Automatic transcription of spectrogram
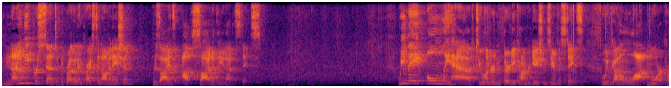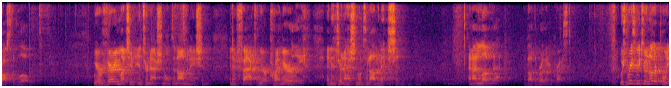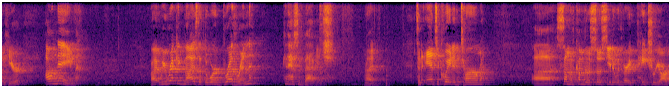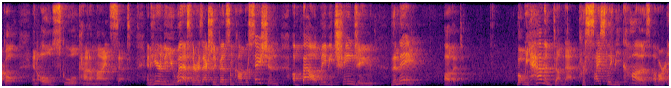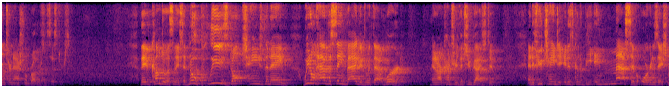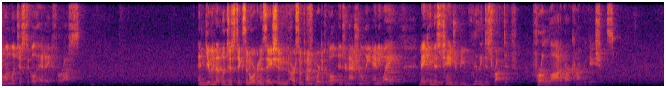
90% of the Brethren in Christ denomination resides outside of the United States. We may only have 230 congregations here in the States, but we've got a lot more across the globe. We are very much an international denomination, and in fact, we are primarily an international denomination. And I love that about the Brethren in Christ. Which brings me to another point here our name. Right? We recognize that the word brethren can have some baggage, right? It's an antiquated term. Uh, some have come to associate it with very patriarchal and old school kind of mindset. And here in the US, there has actually been some conversation about maybe changing the name of it. But we haven't done that precisely because of our international brothers and sisters. They've come to us and they've said, No, please don't change the name. We don't have the same baggage with that word in our country that you guys do. And if you change it, it is going to be a massive organizational and logistical headache for us. And given that logistics and organization are sometimes more difficult internationally anyway, making this change would be really disruptive for a lot of our congregations.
